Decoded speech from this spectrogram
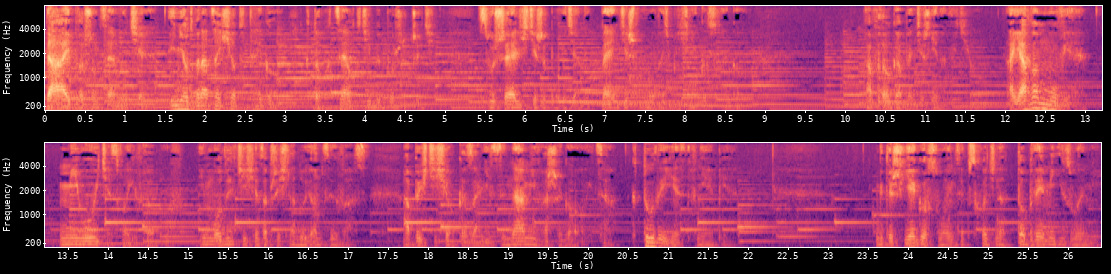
Daj proszącemu cię i nie odwracaj się od tego, kto chce od ciebie pożyczyć. Słyszeliście, że powiedziano, będziesz miłować bliźniego swego, a wroga będziesz nienawidził. A ja wam mówię, miłujcie swoich wrogów i módlcie się za prześladujących was, abyście się okazali synami waszego Ojca, który jest w niebie. Gdyż Jego słońce wschodzi nad dobrymi i złymi,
